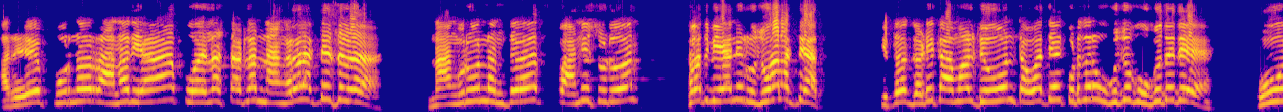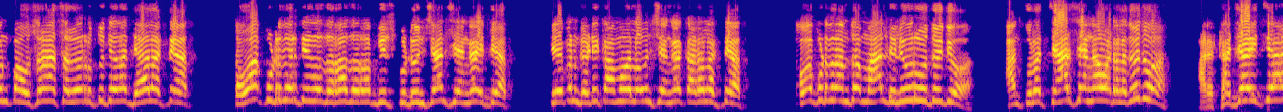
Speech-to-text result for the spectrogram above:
अरे पूर्ण रानात या पहिला स्टार्टला नांगरा लागते सगळं. नांगरून नंतर पाणी सोडून खत बियाणे रुजवा लागतात. तिथं गडी कामाला ठेवून तेव्हा ते कुठेतरी उगजूक उगवत ते. ऊन पावसाळा सगळं ऋतू त्याला द्यायला लागतात. तवा कुठेतरी तिथं जरा जरा बीज फुटून छान शेंगा येतात. ते पण घडी कामावर लावून शेंगा काढायला लागतात. तेव्हा कुठेतरी आमचा माल डिलिव्हर होतोय तो. आणि तुला चार शेंगा वाटायला तो. अरे खज्जा इच्छा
